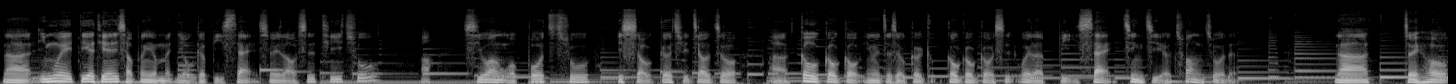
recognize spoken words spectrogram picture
那因为第二天小朋友们有个比赛，所以老师提出啊，希望我播出一首歌曲，叫做啊《Go Go Go》，因为这首歌《Go Go Go》是为了比赛竞技而创作的。那最后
